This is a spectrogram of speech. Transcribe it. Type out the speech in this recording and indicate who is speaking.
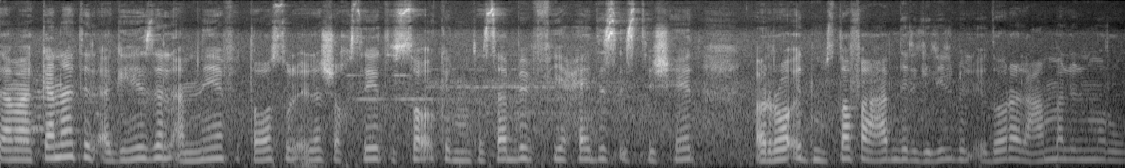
Speaker 1: تمكنت الأجهزة الأمنية في التوصل إلى شخصية السائق المتسبب في حادث استشهاد الرائد مصطفى عبد الجليل بالإدارة العامة للمرور.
